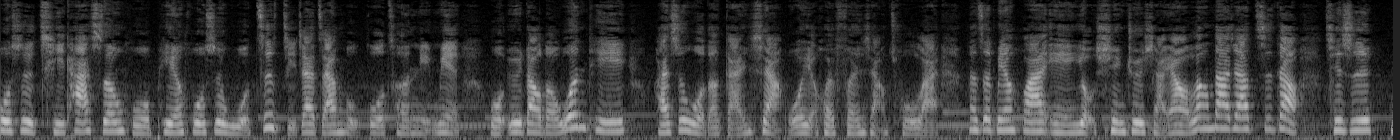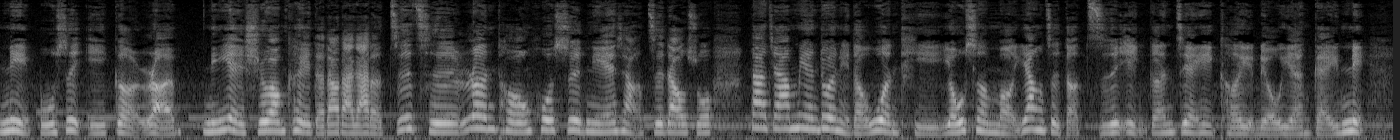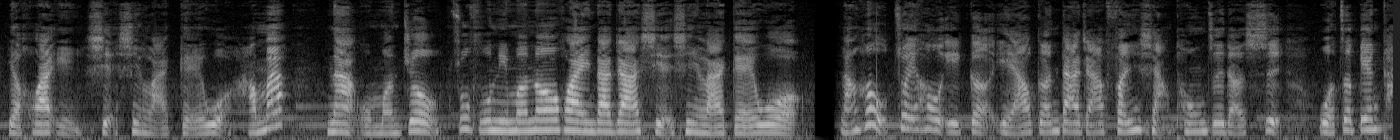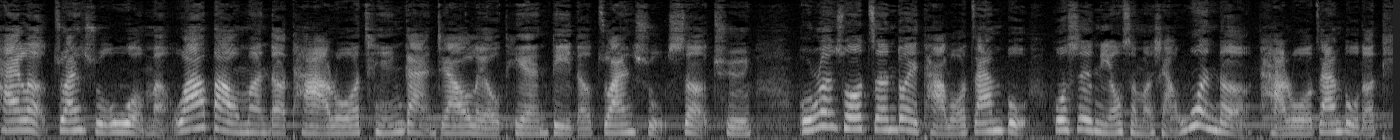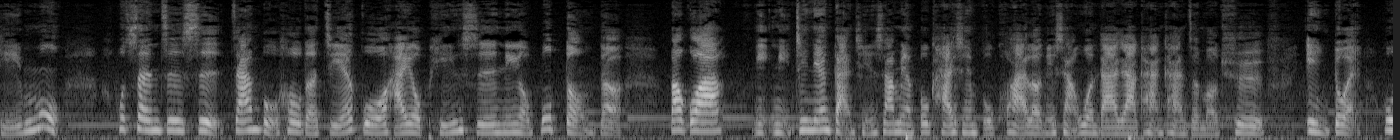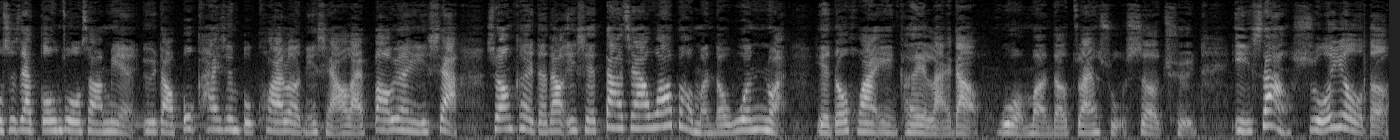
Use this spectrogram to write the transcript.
或是其他生活篇，或是我自己在占卜过程里面我遇到的问题。还是我的感想，我也会分享出来。那这边欢迎有兴趣想要让大家知道，其实你不是一个人，你也希望可以得到大家的支持、认同，或是你也想知道说，大家面对你的问题有什么样子的指引跟建议，可以留言给你，也欢迎写信来给我，好吗？那我们就祝福你们哦，欢迎大家写信来给我。然后最后一个也要跟大家分享通知的是，我这边开了专属我们挖宝们的塔罗情感交流天地的专属社群。无论说针对塔罗占卜，或是你有什么想问的塔罗占卜的题目，或甚至是占卜后的结果，还有平时你有不懂的，包括。你你今天感情上面不开心不快乐，你想问大家看看怎么去应对，或是在工作上面遇到不开心不快乐，你想要来抱怨一下，希望可以得到一些大家挖宝们的温暖，也都欢迎可以来到我们的专属社群。以上所有的。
